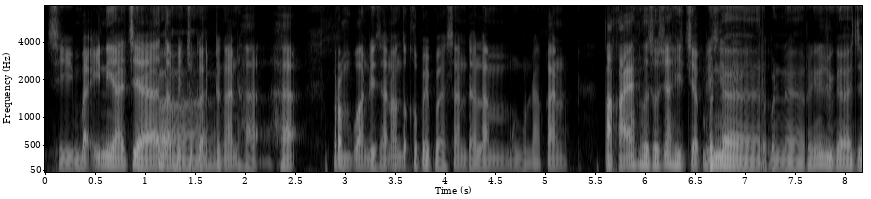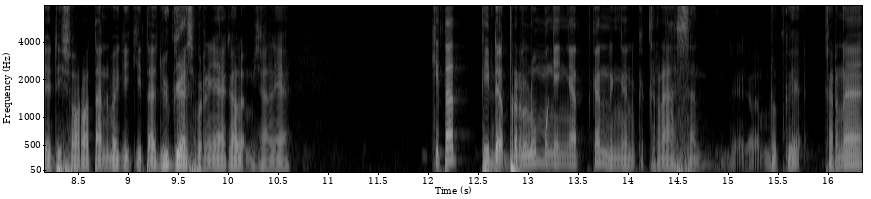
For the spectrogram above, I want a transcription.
si Mbak ini aja, tapi Ha-ha. juga dengan hak-hak perempuan di sana untuk kebebasan dalam menggunakan pakaian khususnya hijab di sini. Bener, gitu. bener. Ini juga jadi sorotan bagi kita juga sebenarnya kalau misalnya kita tidak perlu mengingatkan dengan kekerasan ya, kalau menurutku ya. Karena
